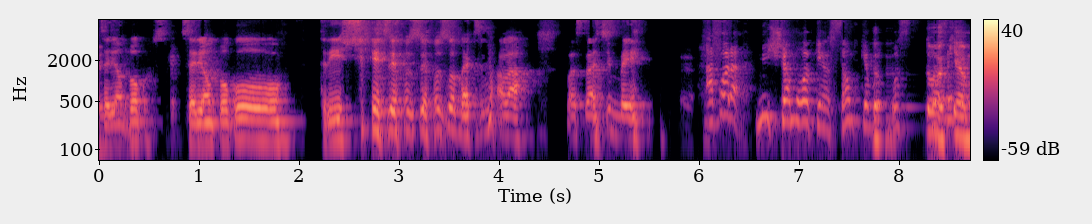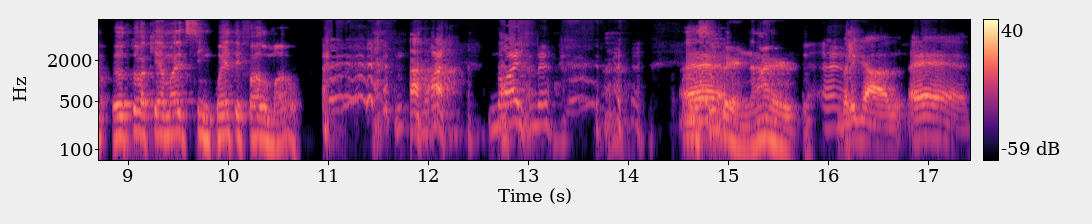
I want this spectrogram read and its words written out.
Seria um pouco, seria um pouco triste se eu, se eu soubesse falar bastante bem. Agora, me chamou a atenção, porque você. Eu estou aqui, eu tô aqui há mais de 50 e falo mal. nós, nós, né? É, São Bernardo. É. Obrigado. É...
